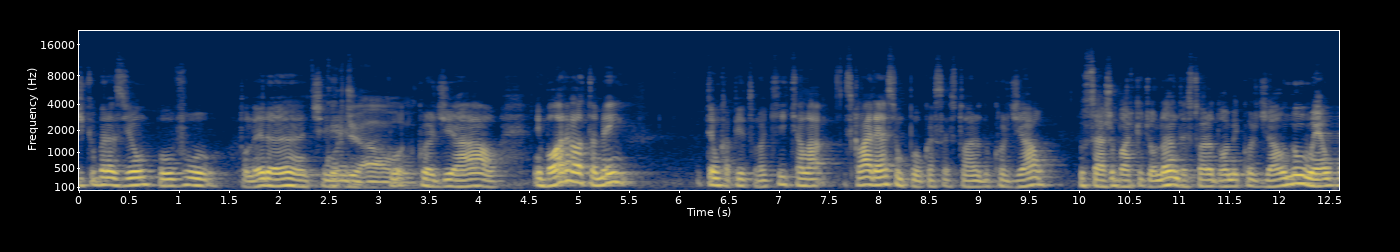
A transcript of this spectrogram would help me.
de que o Brasil é um povo tolerante, cordial. cordial. Embora ela também tem um capítulo aqui que ela esclarece um pouco essa história do cordial. No Sérgio Buarque de Holanda, a história do homem cordial não é o,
